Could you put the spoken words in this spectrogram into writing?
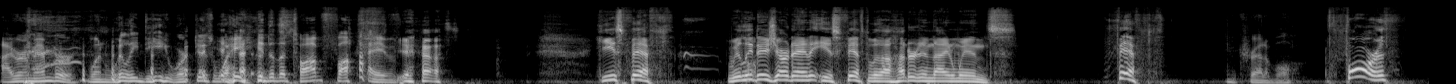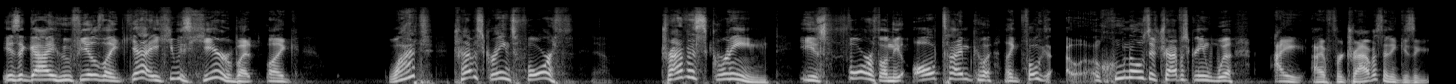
I remember when Willie D worked his way into the top five. Yes. He's fifth. Willie Desjardins is fifth with 109 wins. Fifth. Incredible. Fourth is a guy who feels like, yeah, he was here, but like, what? Travis Green's fourth. Yeah. Travis Green is fourth on the all-time co- like folks. uh, Who knows if Travis Green will? I, I for Travis, I think he's a,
